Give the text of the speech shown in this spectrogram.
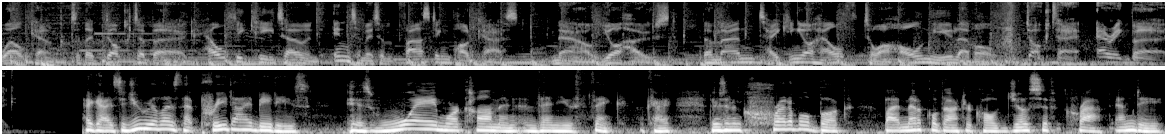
Welcome to the Dr. Berg Healthy Keto and Intermittent Fasting Podcast. Now, your host, the man taking your health to a whole new level, Dr. Eric Berg. Hey guys, did you realize that prediabetes is way more common than you think? Okay, there's an incredible book by a medical doctor called Joseph Kraft, MD.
